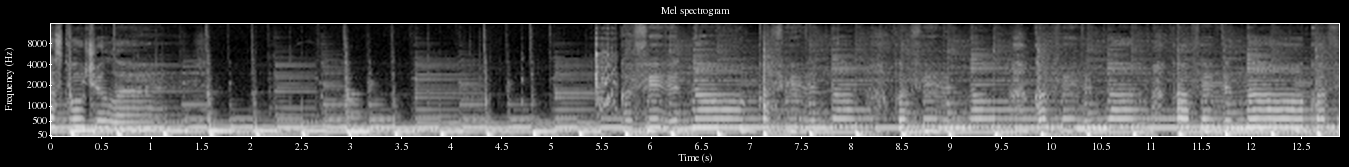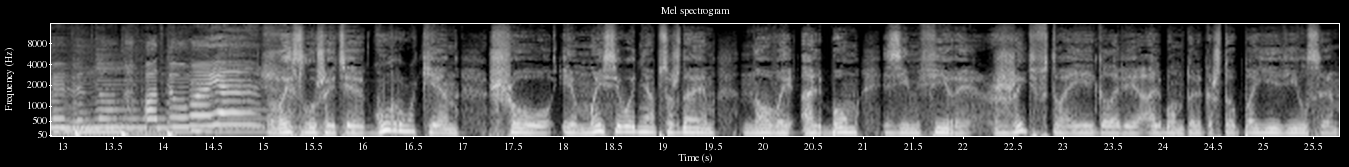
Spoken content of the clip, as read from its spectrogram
соскучилась Кофе, вино, кофе, вино, кофе, вино, кофе, вино, кофе, вино, кофе, вино Подумаешь Вы слушаете Гуру Кен Шоу, и мы сегодня обсуждаем новый альбом Земфиры «Жить в твоей голове». Альбом только что появился.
